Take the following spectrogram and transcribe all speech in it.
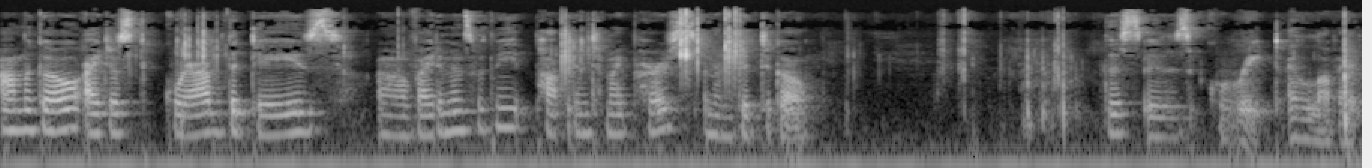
on the go, I just grab the day's uh, vitamins with me, pop it into my purse, and I'm good to go. This is great. I love it.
